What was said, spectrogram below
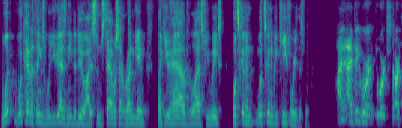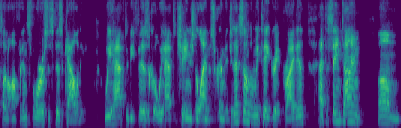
What what kind of things will you guys need to do? I assume establish that run game like you have the last few weeks. What's gonna what's gonna be key for you this week? I, I think where where it starts on offense for us is physicality. We have to be physical. We have to change the line of scrimmage, and that's something we take great pride in. At the same time, um,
